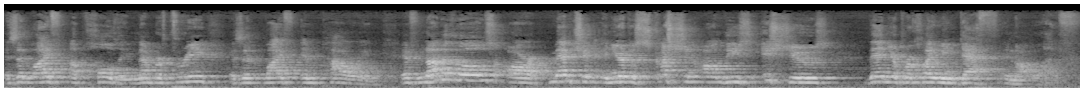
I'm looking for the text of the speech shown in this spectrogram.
Is it life upholding? Number three, is it life empowering? If none of those are mentioned in your discussion on these issues, then you're proclaiming death and not life.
